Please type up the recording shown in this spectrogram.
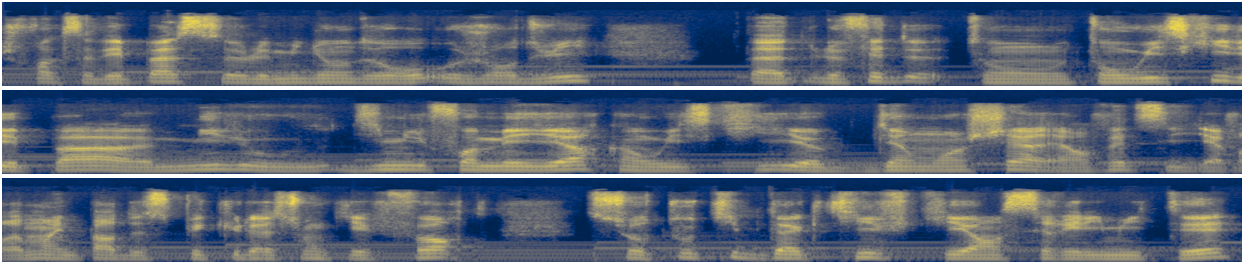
Je crois que ça dépasse le million d'euros aujourd'hui. Bah, le fait de ton, whisky, il n'est pas 1000 euh, ou 10 000 fois meilleur qu'un whisky euh, bien moins cher. Et en fait, il y a vraiment une part de spéculation qui est forte sur tout type d'actif qui est en série limitée.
